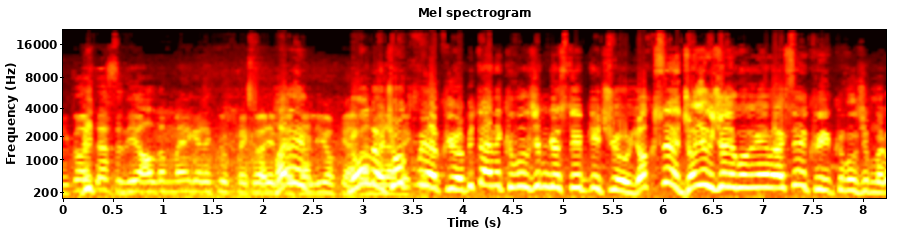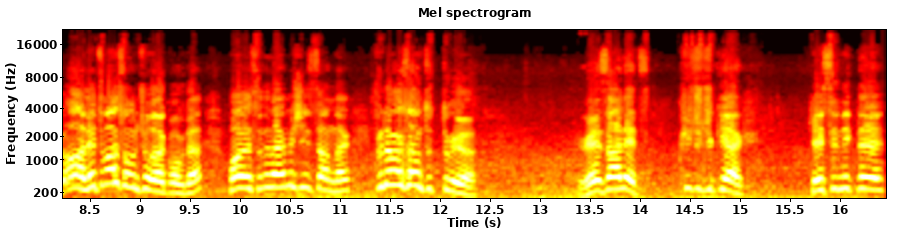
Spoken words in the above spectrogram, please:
Nikola Bit- Tesla diye aldanmaya gerek yok. Pek öyle bir hayır yok yani. ne Ben oluyor? çok mu yakıyor? Bir tane kıvılcım gösterip geçiyor. Yaksana cayır cayır oraya versene kı- kıvılcımları. Alet var sonuç olarak orada. Parasını vermiş insanlar. Floresan tutturuyor. Rezalet. Küçücük yer. Kesinlikle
